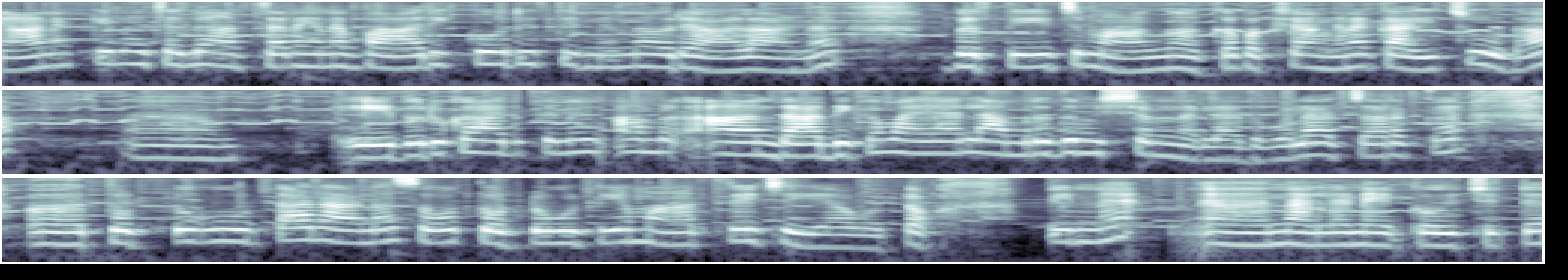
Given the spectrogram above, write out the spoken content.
ഞാനൊക്കെ എന്ന് വെച്ചാൽ അച്ചാർ ഇങ്ങനെ വാരിക്കോരി തിന്നുന്ന ഒരാളാണ്. പ്രത്യേകിച്ച് മാങ്ങയൊക്കെ. പക്ഷെ അങ്ങനെ കഴിച്ചുകൂടാ. ഏതൊരു കാര്യത്തിനും അമൃ എന്താ അധികമായാൽ അമൃതം വിഷം എന്നല്ല. അതുപോലെ അച്ചാറൊക്കെ തൊട്ടുകൂട്ടാനാണ്. സോ തൊട്ടുകൂട്ടിയേ മാത്രമേ ചെയ്യാവൂ കേട്ടോ. പിന്നെ നല്ലെണ്ണയൊക്കെ ഒഴിച്ചിട്ട്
